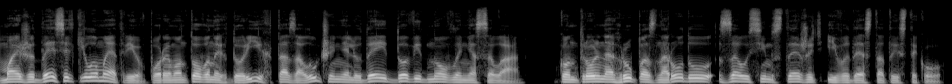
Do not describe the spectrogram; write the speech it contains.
Майже 10 кілометрів поремонтованих доріг та залучення людей до відновлення села. Контрольна група з народу за усім стежить і веде статистику.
